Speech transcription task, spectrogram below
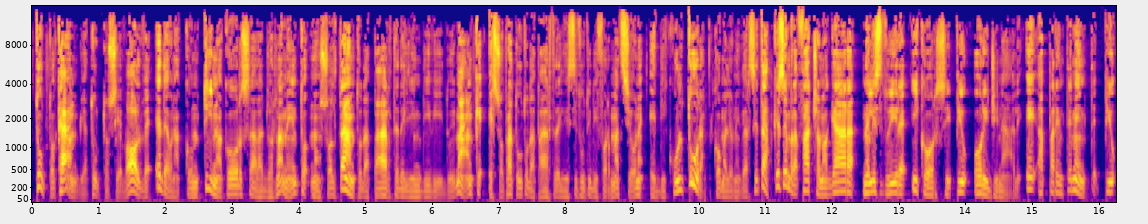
Tutto cambia, tutto si evolve ed è una continua corsa all'aggiornamento non soltanto da parte degli individui, ma anche e soprattutto da parte degli istituti di formazione e di cultura, come le università, che sembra facciano a gara nell'istituire i corsi più originali e apparentemente più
